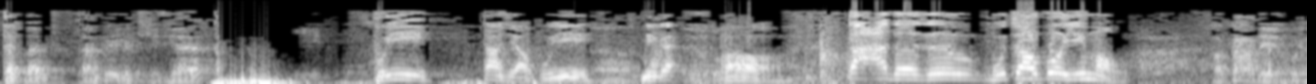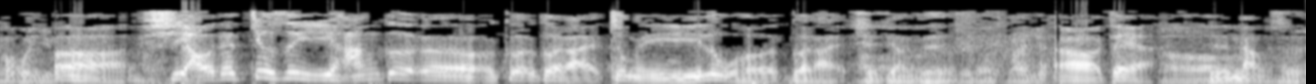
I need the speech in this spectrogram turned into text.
的。咱咱这个梯田。不易，大小不一。你看，哦，大的是不超过一亩，好大的也不超过一亩啊，小的就是一行各呃各各来种一路和过来是这样子，只能差一啊，对呀，哦。那不是。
